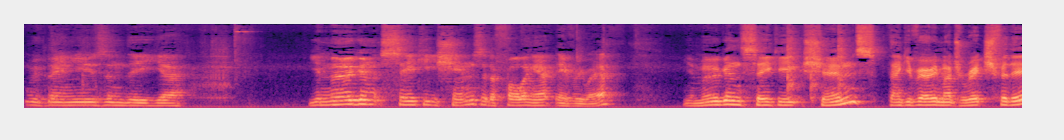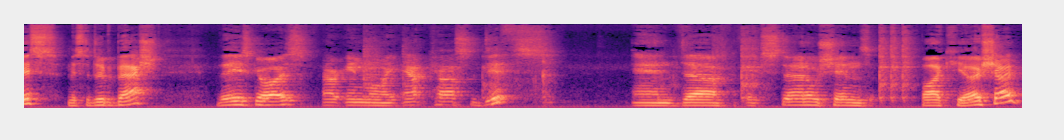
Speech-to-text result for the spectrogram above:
we've been using the uh, Yamugan Seiki shims that are falling out everywhere. Yamugan Seiki shims. Thank you very much, Rich, for this, Mr. Duper Bash. These guys are in my Outcast diffs and uh, external shims by Kyosho.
